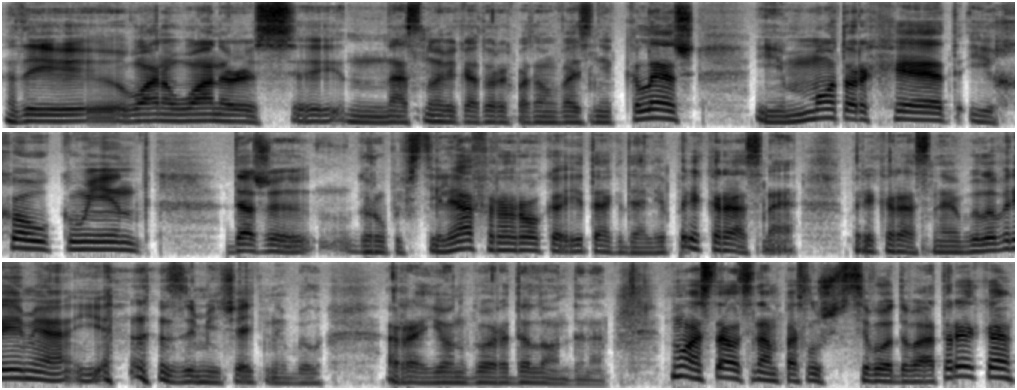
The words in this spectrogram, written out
The One Oneers, э, на основе которых потом возник Clash, и Motorhead, и Hawkwind — даже группы в стиле афро-рока и так далее. Прекрасное, прекрасное было время и замечательный был район города Лондона. Ну, осталось нам послушать всего два трека.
